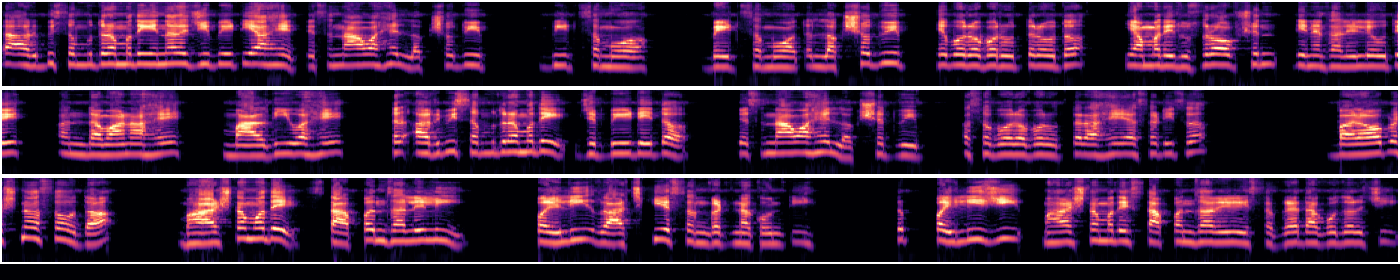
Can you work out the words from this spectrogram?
तर अरबी समुद्रामध्ये येणारी जी बेटी आहेत त्याचं नाव आहे लक्षद्वीप. बीट समूह बेट समूह. तर लक्षद्वीप हे बरोबर उत्तर होतं. यामध्ये दुसरं ऑप्शन देण्यात आलेले होते. अंदमान आहे मालदीव आहे. तर अरबी समुद्रामध्ये जे बेट येतं त्याचं नाव आहे लक्षद्वीप. असं बरोबर उत्तर आहे यासाठीचं. बारावा प्रश्न असा होता महाराष्ट्रामध्ये स्थापन झालेली पहिली राजकीय संघटना कोणती? तर पहिली जी महाराष्ट्रामध्ये स्थापन झालेली सगळ्यात अगोदरची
